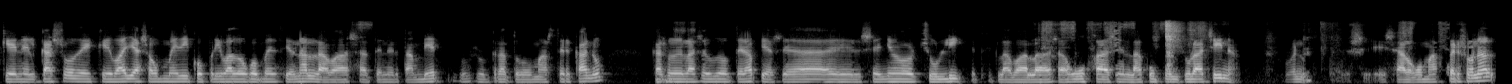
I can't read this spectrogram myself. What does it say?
que en el caso de que vayas a un médico privado convencional la vas a tener también, ¿no? es un trato más cercano. En caso de la pseudoterapia, sea el señor Chun-Li que te clava las agujas en la acupuntura china, bueno, pues es algo más personal.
